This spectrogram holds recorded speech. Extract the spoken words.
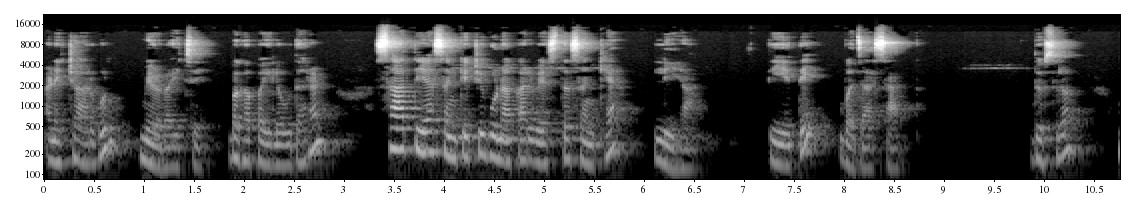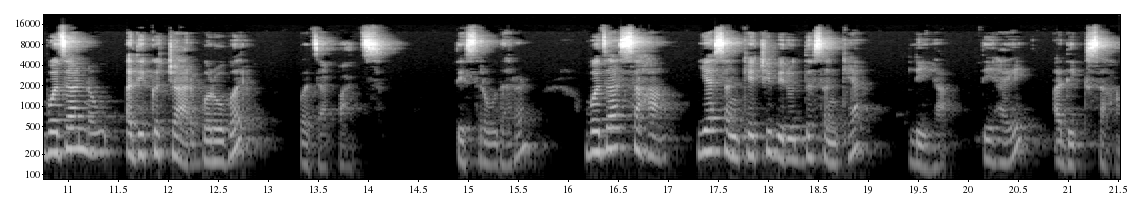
आणि चार गुण मिळवायचे. बघा पहिलं उदाहरण. सात या संख्येची गुणाकार व्यस्त संख्या लिहा. ती येते वजा सात. दुसरं वजा नऊ अधिक चार बरोबर वजा पाच. तिसरं उदाहरण. वजा सहा या संख्येची विरुद्ध संख्या लिहा. ती आहे अधिक सहा.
